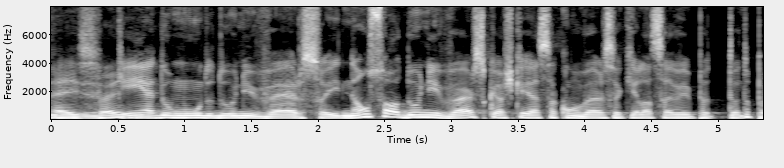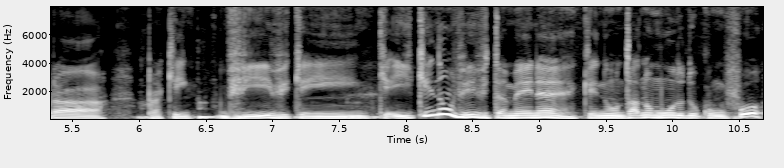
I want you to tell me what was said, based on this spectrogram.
É isso aí. Quem é do mundo do universo aí, não só do universo, que eu acho que essa conversa aqui ela serve pra- tanto pra pra quem vive, quem, que- e quem não vive também, né? Quem não tá no mundo do Kung Fu,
